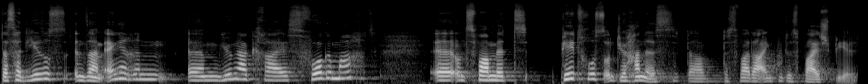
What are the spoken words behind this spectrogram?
Das hat Jesus in seinem engeren ähm, Jüngerkreis vorgemacht, äh, und zwar mit Petrus und Johannes. Da, das war da ein gutes Beispiel.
